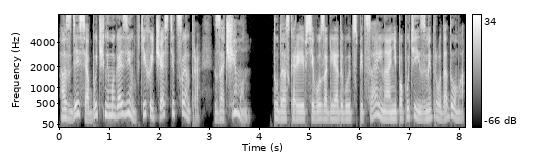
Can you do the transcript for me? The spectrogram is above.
а здесь обычный магазин в тихой части центра. Зачем он? Туда, скорее всего, заглядывают специально, а не по пути из метро до дома,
